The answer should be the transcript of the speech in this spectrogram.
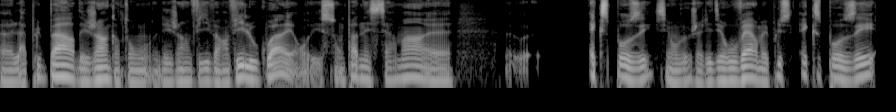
euh, la plupart des gens, quand on, les gens vivent en ville ou quoi, ils ne sont pas nécessairement euh, euh, exposés, si on veut, j'allais dire ouverts, mais plus exposés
